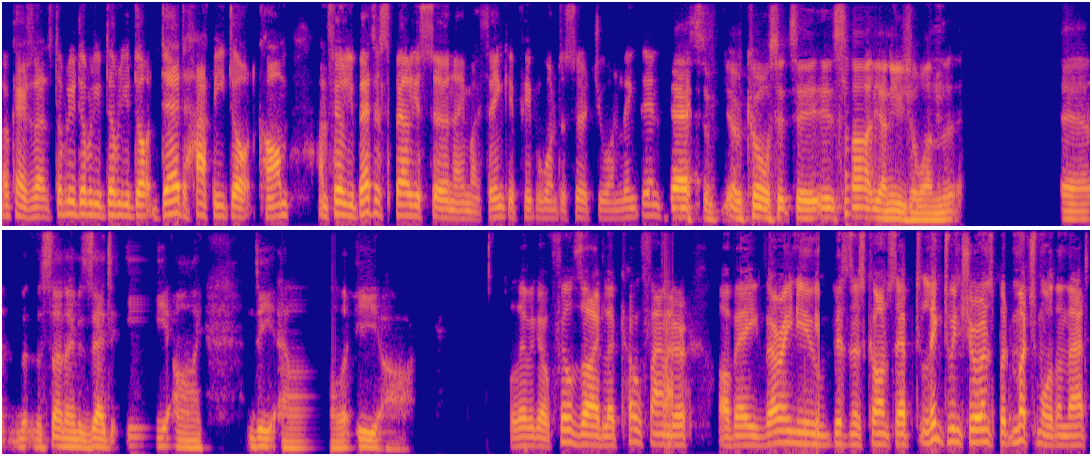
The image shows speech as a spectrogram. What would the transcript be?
Okay, so that's www.deadhappy.com. And Phil, you better spell your surname, I think, if people want to search you on LinkedIn. Yes, of, of course. It's a it's slightly unusual one. Uh, the surname is Z E I D L E R. Well, there we go. Phil Zeidler, co founder of a very new business concept linked to insurance, but much more than that.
